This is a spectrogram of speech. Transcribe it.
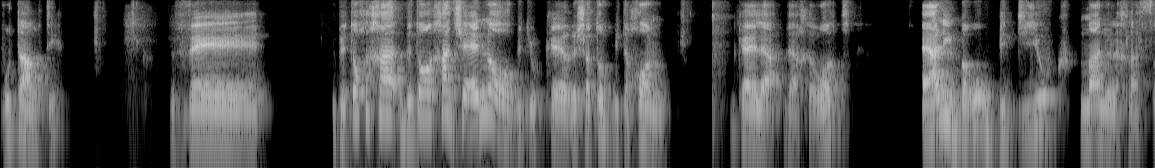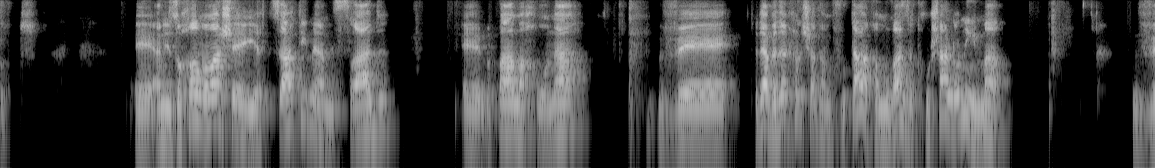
פוטרתי. ובתור אחד, אחד שאין לו בדיוק אה, רשתות ביטחון כאלה ואחרות, היה לי ברור בדיוק מה אני הולך לעשות. אה, אני זוכר ממש שיצאתי מהמשרד אה, בפעם האחרונה, ואתה יודע, בדרך כלל כשאתה מפוטר, כמובן זו תחושה לא נעימה. ו...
